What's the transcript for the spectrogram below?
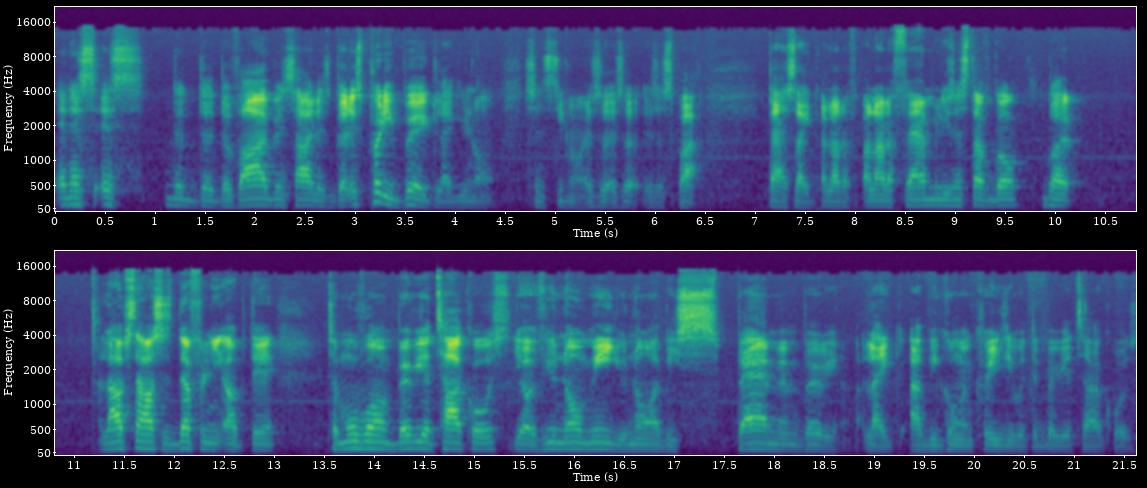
and it's it's the, the the vibe inside is good. It's pretty big, like you know, since you know it's a it's a it's a spot that's like a lot of a lot of families and stuff go. But Lobster House is definitely up there. To move on, Birria Tacos. Yo, if you know me, you know I be spamming Birria. Like I be going crazy with the Birria Tacos.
